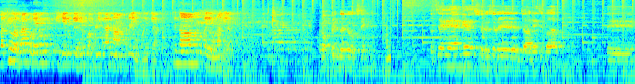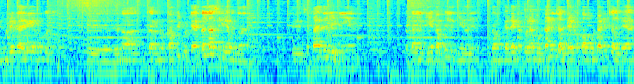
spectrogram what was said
ਬਾਕੀ ਹੋਰ ਮੈਂ ਮੁੰਡੇ ਨੂੰ ਭਤੀਜੇ ਨੂੰ ਕਿਸੇ ਨੂੰ ਕੁਛ ਨਹੀਂ ਨਾਮ ਭਜਾਈ ਨੂੰ ਕੋਈ ਕਿਹਾ। ਤੇ ਨਾਮ ਉਹਨੂੰ ਕਦੇ ਹੋਣਾ ਗਿਆ। ਡਾਕਟਰ ਇੰਦਰਜੋਤ ਸਿੰਘ। ਦੱਸਿਆ ਗਿਆ ਹੈ ਕਿ ਸਵੇਰੇ ਸਵੇਰੇ ਜਾ ਰਹੇ ਸੀ ਬਾਹਰ ਤੇ ਮੁੰਡੇ ਪੈ ਗਏ ਉਹਨੂੰ ਕੁਝ ਤੇ ਜਿਹਨਾਂ ਕਰਨ ਨੂੰ ਕਾਫੀ ਕੁੱਟਿਆ। ਕੱਲਾ ਸੀ ਇਹ ਹੁੰਦਾ ਤੇ ਸੱਟਾਂ ਇਹਦੇ ਵੇਖੀਆਂ ਸੱਟਾਂ ਲੱਗੀਆਂ, ਕਾਫੀ ਲੱਗੀਆਂ ਉਹਦੇ ਦਮ ਕਹਿੰਦੇ ਕਿ ਮੇਰਾ ਮੋਢਾ ਨਹੀਂ ਚੱਲ ਰਿਹਾ, ਖੱਬਾ ਮੋਢਾ ਨਹੀਂ ਚੱਲ ਰਿਹਾ।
